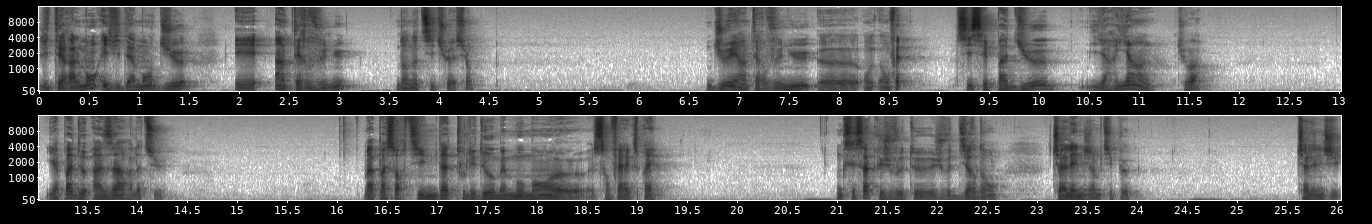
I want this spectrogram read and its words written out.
littéralement, évidemment, Dieu est intervenu dans notre situation. Dieu est intervenu. Euh, en fait, si c'est pas Dieu, il n'y a rien, tu vois. Il n'y a pas de hasard là-dessus. On n'a pas sorti une date tous les deux au même moment euh, sans faire exprès. Donc c'est ça que je veux, te, dire dans challenge un petit peu. Challenge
